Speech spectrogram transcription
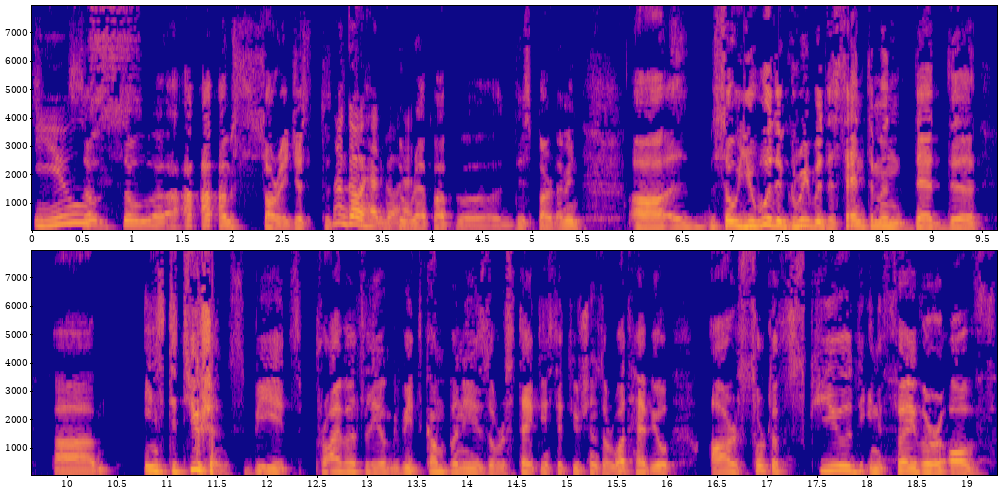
You so so uh, I, am sorry just to, no, go ahead, go to ahead. wrap up uh, this part. I mean, uh, so you would agree with the sentiment that the um, institutions, be it privately, be it companies or state institutions or what have you, are sort of skewed in favor of,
